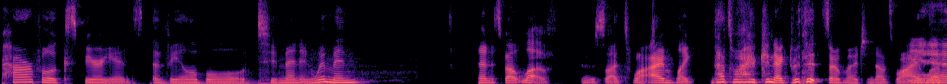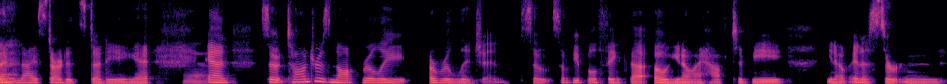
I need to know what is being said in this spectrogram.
powerful experience available to men and women. And it's about love. And so that's why I'm like, that's why I connect with it so much. And that's why yeah. I love it. And I started studying it. Yeah. And so Tantra is not really a religion. So some people think that, oh, you know, I have to be you know in a certain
